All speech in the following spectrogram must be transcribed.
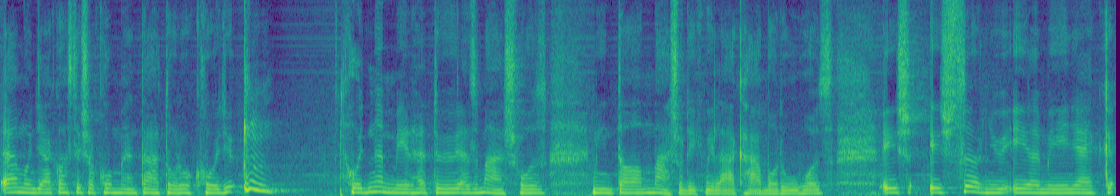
Elmondják azt is a kommentátorok, hogy hogy nem mérhető ez máshoz, mint a második világháborúhoz. És, és szörnyű élmények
